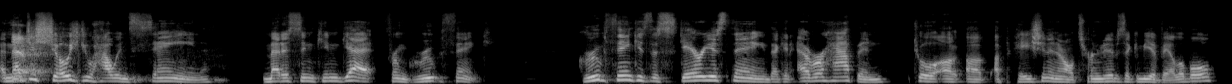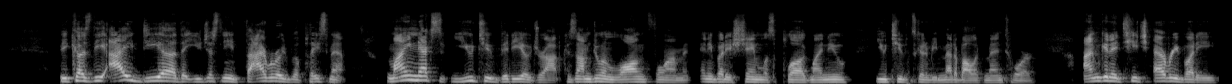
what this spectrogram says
And that yeah. just shows you how insane medicine can get from group think. Group think is the scariest thing that can ever happen to a, a, a patient and alternatives that can be available because the idea that you just need thyroid replacement my next YouTube video drop because I'm doing long form. Anybody shameless plug. My new YouTube is going to be Metabolic Mentor. I'm going to teach everybody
